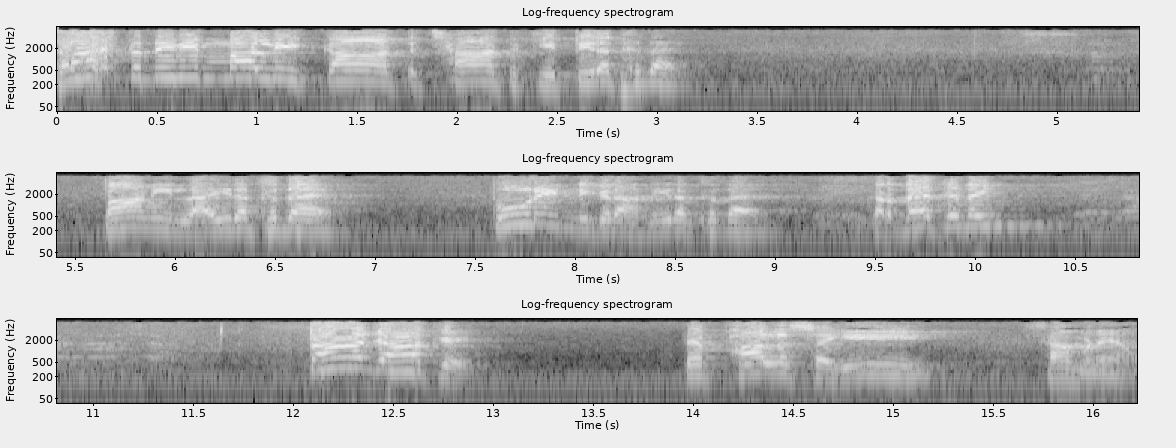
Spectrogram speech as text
درخت دی بھی مالی کانٹ چھانٹ کی رکھد پانی لائی رکھد پوری نگرانی رکھد کرد کہ نہیں؟ تا جا کے تے پھل صحیح سامنے آ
